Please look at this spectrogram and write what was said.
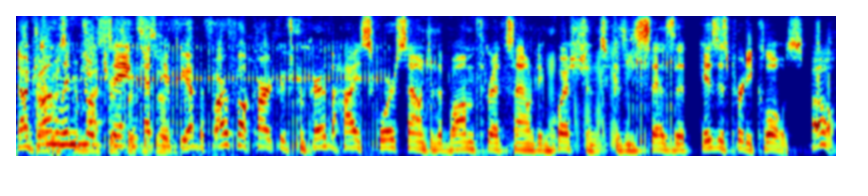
Now, John Carlos Linville's Camacho saying that if you have the Firefall cartridge, compare the high score sound to the bomb threat sound in questions, because he says that his is pretty close. Oh,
